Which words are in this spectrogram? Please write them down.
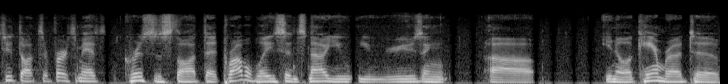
two thoughts. The first, man, Chris's thought that probably since now you you're using, uh, you know, a camera to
